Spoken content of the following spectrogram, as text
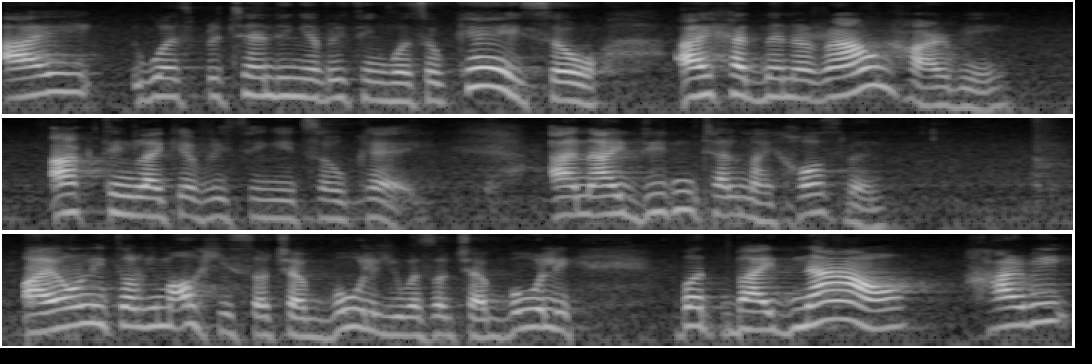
I was pretending everything was okay. So I had been around Harvey acting like everything is okay. And I didn't tell my husband. I only told him, oh, he's such a bully, he was such a bully. But by now, Harvey,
